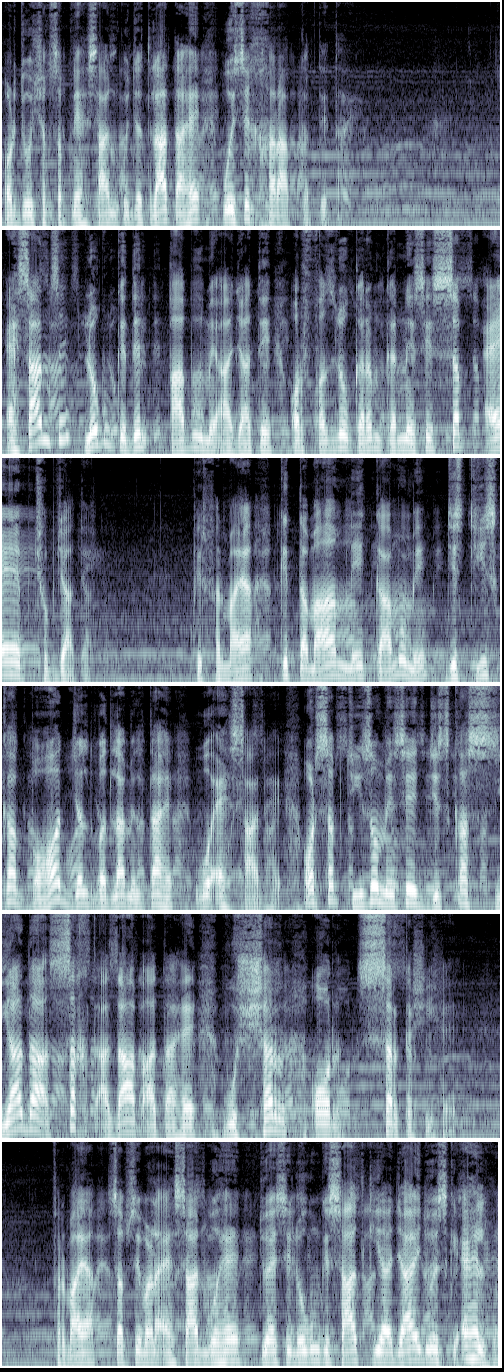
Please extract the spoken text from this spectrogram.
اور جو شخص اپنے احسان کو جتلاتا ہے، وہ اسے خراب کر دیتا ہے۔ احسان سے لوگوں کے دل قابو میں آ جاتے اور فضل و کرم کرنے سے سب عیب چھپ جاتے۔ پھر فرمایا کہ تمام نیک کاموں میں جس چیز کا بہت جلد بدلہ ملتا ہے، وہ احسان ہے۔ اور سب چیزوں میں سے جس کا زیادہ سخت عذاب آتا ہے، وہ شر اور سرکشی ہے۔ فرمایا، سب سے بڑا احسان وہ ہے جو ایسے لوگوں کے ساتھ کیا جائے جو اس کے اہل ہیں۔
